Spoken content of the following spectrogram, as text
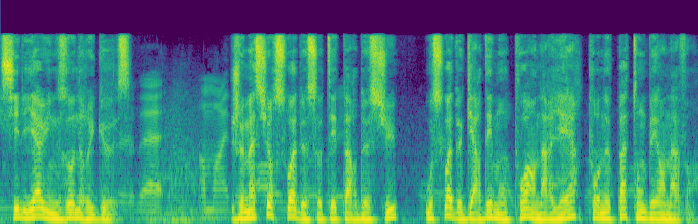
S'il y a une zone rugueuse, je m'assure soit de sauter par-dessus, ou soit de garder mon poids en arrière pour ne pas tomber en avant.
